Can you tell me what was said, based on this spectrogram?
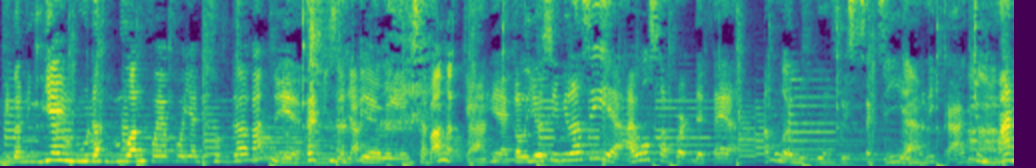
dibanding dia yang udah duluan foya-foya di surga kan Iya. ya. Bisa jadi iya benar bisa banget kan? Ya kalau Yosi bilang sih ya I will support that. Kayak aku nggak dukung free sex sebelum Iya. menikah. Ha-ha. cuman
